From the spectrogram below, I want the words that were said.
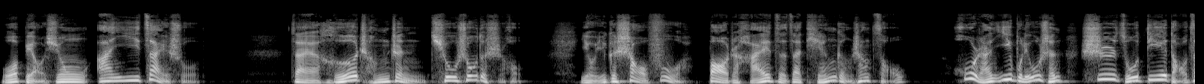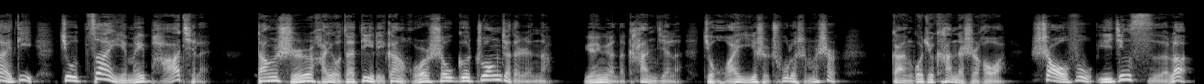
我表兄安一再说，在合城镇秋收的时候，有一个少妇啊，抱着孩子在田埂上走，忽然一不留神失足跌倒在地，就再也没爬起来。当时还有在地里干活收割庄稼的人呢，远远的看见了，就怀疑是出了什么事儿。赶过去看的时候啊，少妇已经死了，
